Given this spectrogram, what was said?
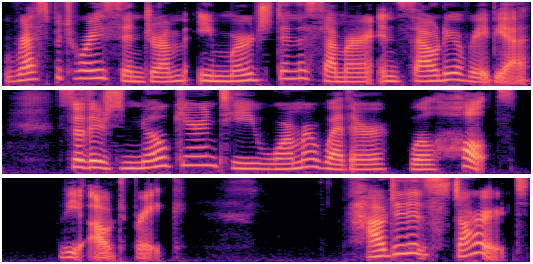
respiratory syndrome, emerged in the summer in Saudi Arabia, so there's no guarantee warmer weather will halt the outbreak. How did it start?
